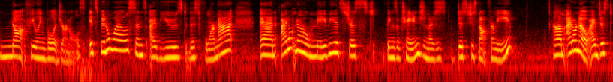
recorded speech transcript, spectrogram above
not feeling bullet journals. It's been a while since I've used this format and I don't know, maybe it's just things have changed and I just just just not for me. Um, I don't know. I'm just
